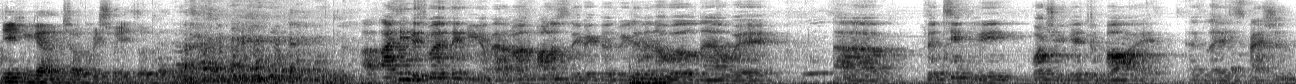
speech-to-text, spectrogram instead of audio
You can go and tell Chris what you thought about that. I I think it's worth thinking about, hon- honestly, because we live in a world now where, uh, particularly what you get to buy as ladies' fashion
